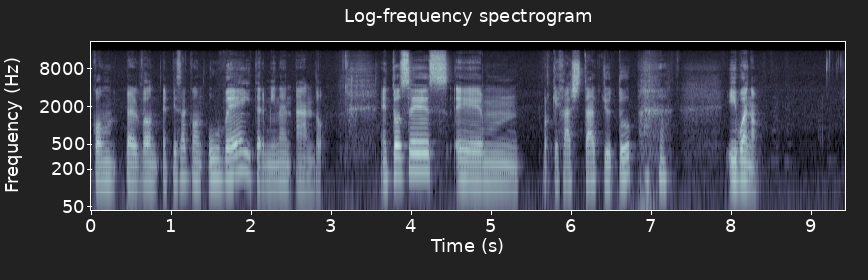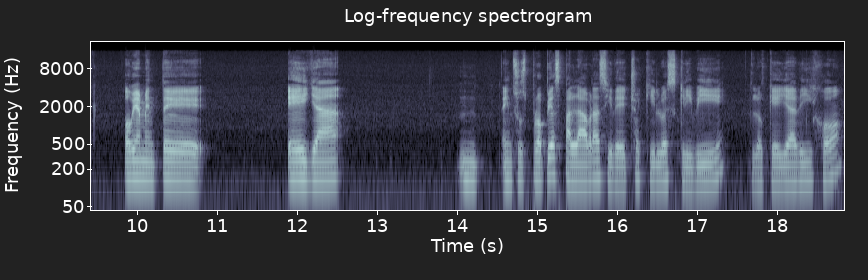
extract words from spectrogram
con, perdón, empieza con V y termina en ando. Entonces, em, porque hashtag YouTube. y bueno, obviamente ella, mm, en sus propias palabras, y de hecho aquí lo escribí, lo que ella dijo,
